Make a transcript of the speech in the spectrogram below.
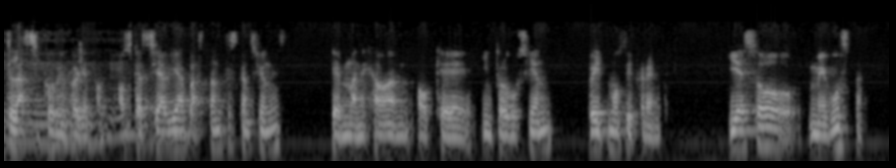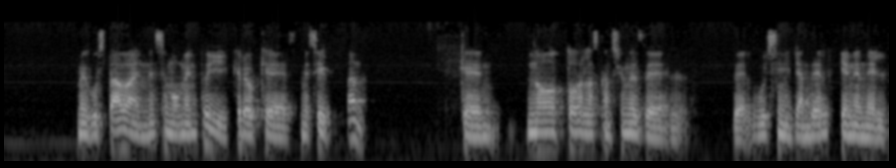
clásico del reggaetón. O sea, sí había bastantes canciones que manejaban o que introducían ritmos diferentes. Y eso me gusta. Me gustaba en ese momento y creo que me sigue gustando. Que no todas las canciones del, del Wisin y Yandel tienen el...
